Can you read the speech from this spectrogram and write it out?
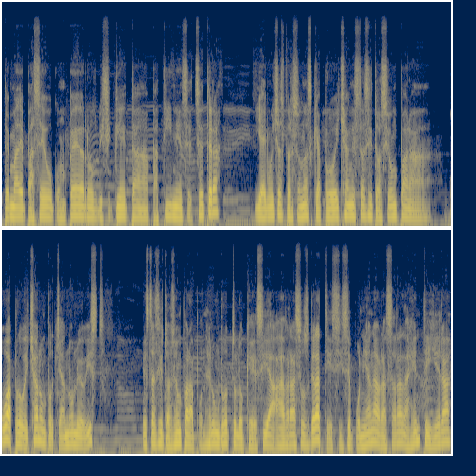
tema de paseo con perros, bicicleta, patines, etc. Y hay muchas personas que aprovechan esta situación para, o aprovecharon porque ya no lo he visto, esta situación para poner un rótulo que decía abrazos gratis y se ponían a abrazar a la gente y era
